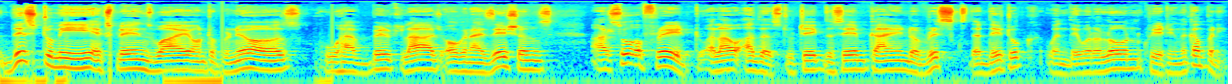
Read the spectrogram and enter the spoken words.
This to me explains why entrepreneurs who have built large organizations are so afraid to allow others to take the same kind of risks that they took when they were alone creating the company.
